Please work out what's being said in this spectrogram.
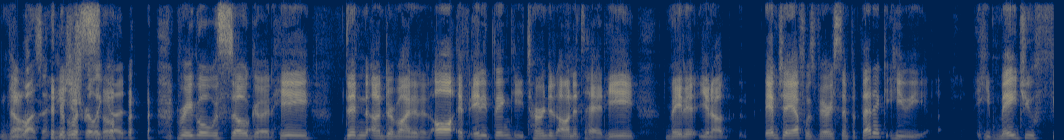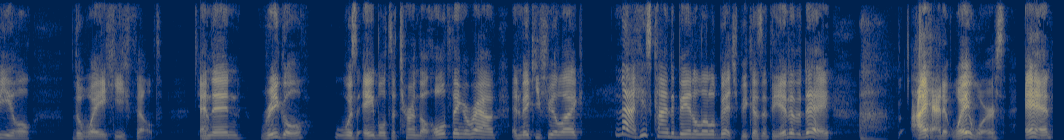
No, wasn't. it He's just was really so- good. Regal was so good. He didn't undermine it at all. If anything, he turned it on its head. He made it, you know, MJF was very sympathetic. He he made you feel the way he felt. And then Regal was able to turn the whole thing around and make you feel like, nah, he's kind of being a little bitch because at the end of the day, I had it way worse, and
